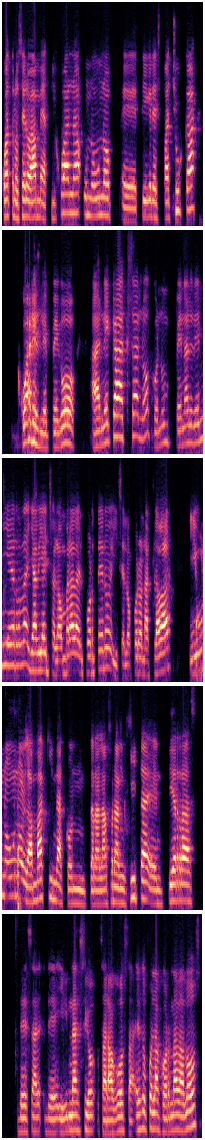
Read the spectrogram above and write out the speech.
4-0 AME a Tijuana. 1-1 eh, Tigres Pachuca. Juárez le pegó a Necaxa, ¿no? Con un penal de mierda. Ya había hecho la hombrada el portero y se lo fueron a clavar. Y 1-1 la máquina contra la franjita en tierras de, de Ignacio Zaragoza. Eso fue la jornada 2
